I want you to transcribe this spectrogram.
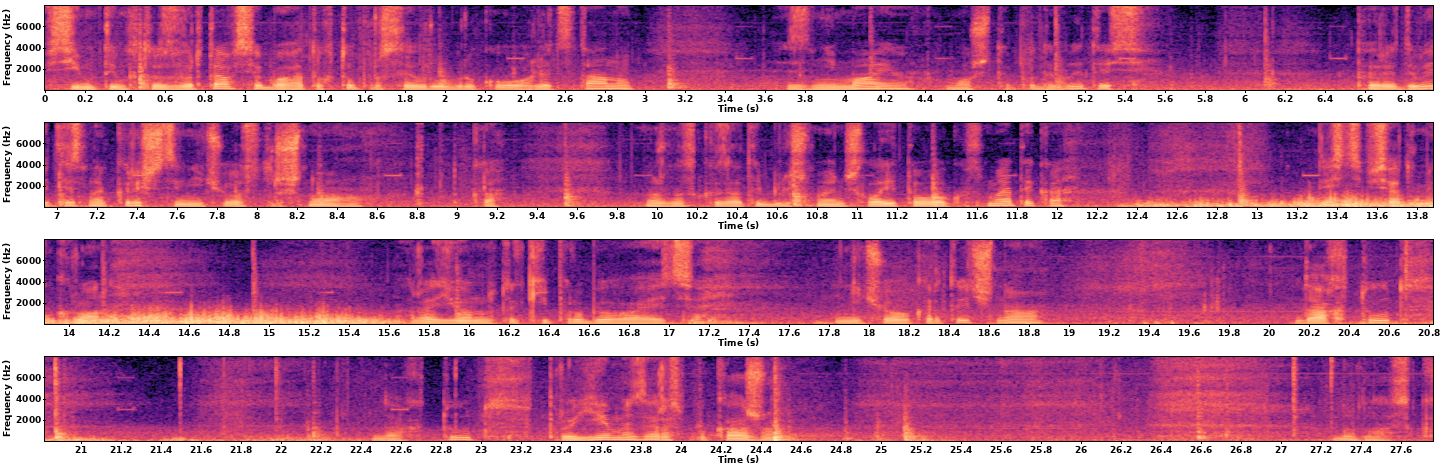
всім тим, хто звертався, багато хто просив рубрику огляд стану. Знімаю, можете подивитись. Передивитись на кришці нічого страшного. Можна сказати, більш-менш лайтова косметика. 250 мікрон району такий пробивається. Нічого критичного. Дах тут. Дах тут. Проєми зараз покажу. Будь ласка,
